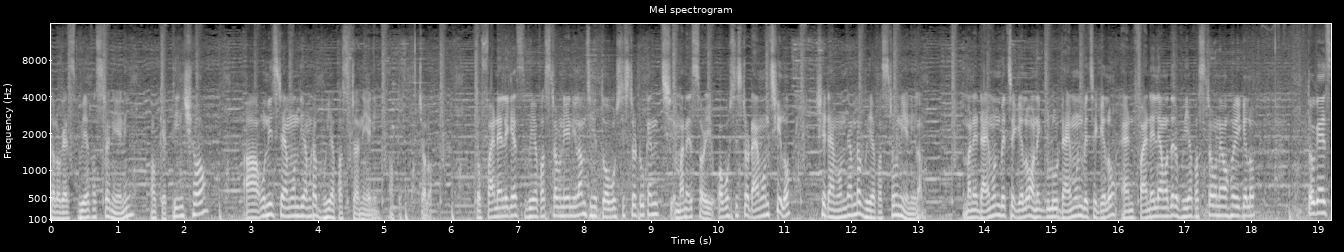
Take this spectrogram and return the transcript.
চলো গ্যাস ভুয়া পাসটা নিয়ে নিই। ওকে তিনশো উনিশ ডায়মন্ড দিয়ে আমরা ভুয়া পাসটা নিয়ে নিই। ওকে চলো। তো ফাইনালি গ্যাস ভুয়া পাসটাও নিয়ে নিলাম। যেহেতু অবশিষ্ট টোকেন মানে সরি অবশিষ্ট ডায়মন্ড ছিল সেই ডায়মন্ডে আমরা ভুয়া পাসটাও নিয়ে নিলাম। মানে ডায়মন্ড বেঁচে গেল, অনেকগুলো ডায়মন্ড বেঁচে গেল অ্যান্ড ফাইনালি আমাদের ভুয়া পাসটাও নেওয়া হয়ে গেল। তো গ্যাস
